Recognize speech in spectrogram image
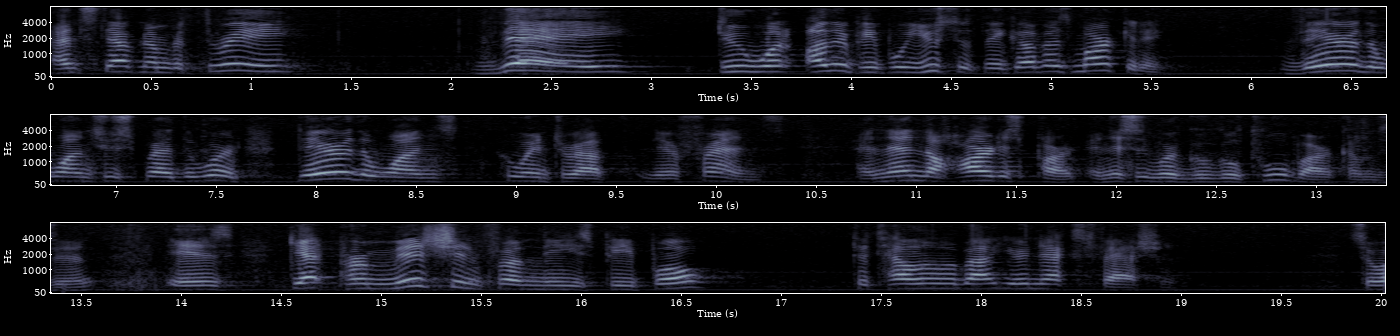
And step number three, they do what other people used to think of as marketing. They're the ones who spread the word. They're the ones who interrupt their friends. And then the hardest part, and this is where Google Toolbar comes in, is get permission from these people to tell them about your next fashion. So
